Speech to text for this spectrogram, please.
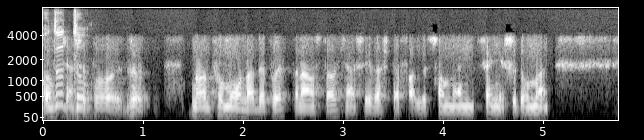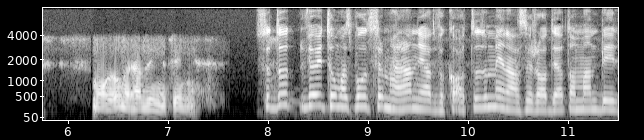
De då kanske får några få månader på öppen anstalt kanske i värsta fallet som en fängelsedom, men många gånger händer ingenting. Så då, vi har ju Thomas Bodström här, han är advokat. Och då menar alltså Roddy att om man blir,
